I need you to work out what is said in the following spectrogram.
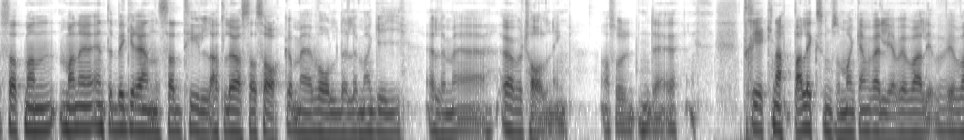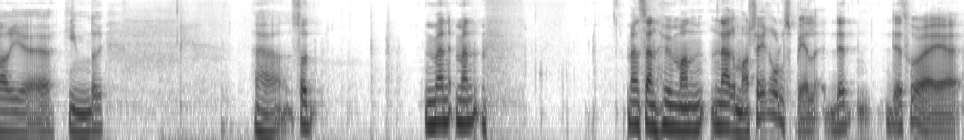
Så att man, man är inte begränsad till att lösa saker med våld eller magi eller med övertalning. Alltså det är tre knappar liksom som man kan välja vid varje, vid varje hinder. Eh, så, men, men, men sen hur man närmar sig rollspel, det, det tror jag är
